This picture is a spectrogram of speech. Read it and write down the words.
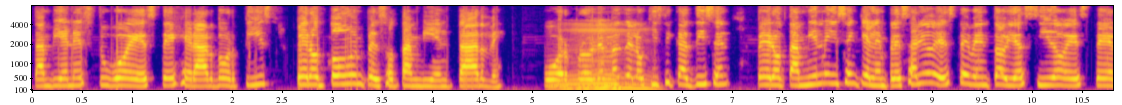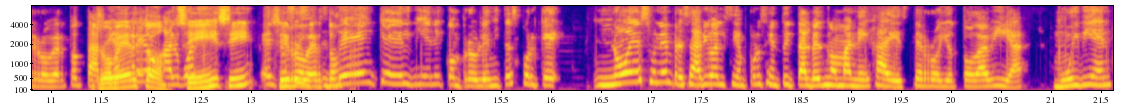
también estuvo este Gerardo Ortiz, pero todo empezó también tarde. Por problemas de Mm. logísticas dicen, pero también me dicen que el empresario de este evento había sido este Roberto Tapia. Roberto, creo, algo sí, así. sí, sí, Roberto. Ven que él viene con problemitas porque no es un empresario al 100% y tal vez no maneja este rollo todavía muy bien,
